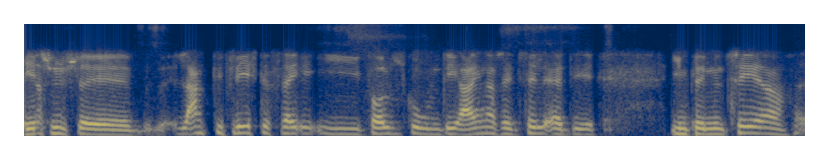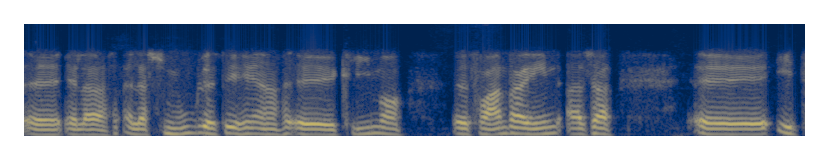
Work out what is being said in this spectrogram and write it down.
Jeg synes, øh, langt de fleste fag i folkeskolen, de egner sig til at øh, implementere øh, eller, eller smule det her øh, klima øh, for andre ind. Altså, øh, et,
